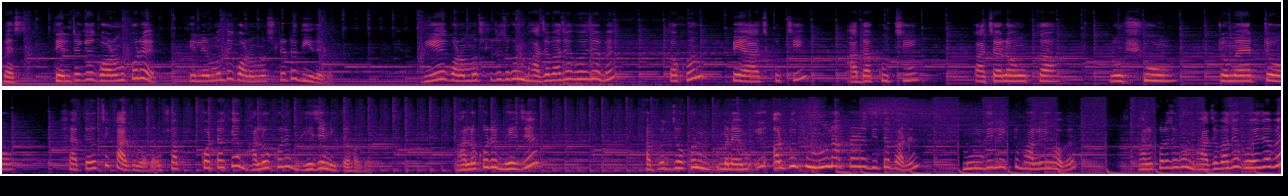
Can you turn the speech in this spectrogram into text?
ব্যাস, তেলটাকে গরম করে তেলের মধ্যে গরম মশলাটা দিয়ে দেবো। দিয়ে গরম মশলাটা যখন ভাজা ভাজা হয়ে যাবে, তখন পেঁয়াজ কুচি, আদা কুচি, কাঁচা লঙ্কা, রসুন, টমেটো সাথে হচ্ছে কাজু বাদাম। সব কটাকে ভালো করে ভেজে নিতে হবে। ভালো করে ভেজে তারপর যখন মানে অল্প একটু নুন আপনারা দিতে পারেন। নুন দিলে একটু ভালোই হবে। ভালো করে যখন ভাজা ভাজা হয়ে যাবে,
